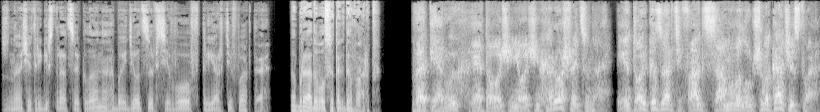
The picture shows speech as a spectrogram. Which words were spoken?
Значит, регистрация клана обойдется всего в три артефакта?» — обрадовался тогда Варп. «Во-первых, это очень и очень хорошая цена, и только за артефакт самого лучшего качества.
